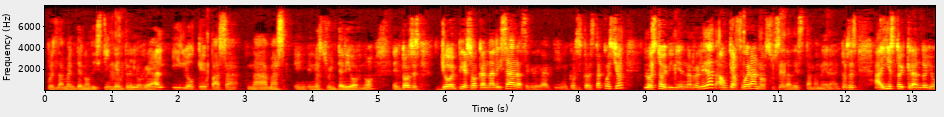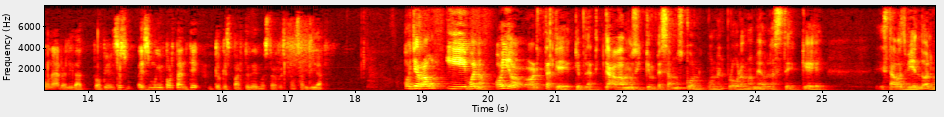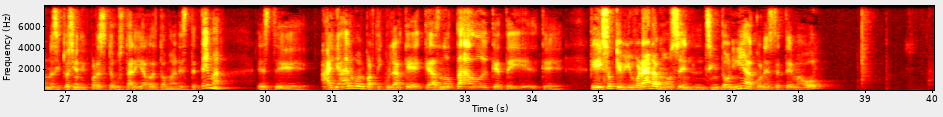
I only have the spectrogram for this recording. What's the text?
pues la mente no distingue entre lo real y lo que pasa nada más en, nuestro interior, ¿no? Entonces, yo empiezo a canalizar, a segregar químicos y toda esta cuestión, lo estoy viviendo en realidad, aunque afuera no suceda de esta manera. Entonces, ahí estoy creando yo una realidad propia. Eso es, muy importante y creo que es parte de nuestra responsabilidad. Oye Raúl, y bueno, oye, ahorita que, platicábamos y que empezamos con, con el programa, me hablaste que estabas viendo alguna situación y por eso te gustaría retomar este tema. Este, ¿Hay algo en particular que, has notado que, te, que, que hizo que vibráramos en sintonía con este tema hoy?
